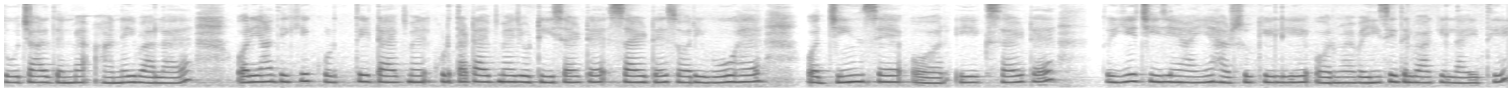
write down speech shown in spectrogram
दो चार दिन में आने ही वाला है। और यहाँ देखिए कुर्ते टाइप में, कुर्ता टाइप में जो टी शर्ट है शर्ट है, सॉरी वो है और जीन्स है और एक शर्ट है। तो ये चीज़ें आई हैं हर्षू के लिए और मैं वहीं से दिलवा के लाई थी।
